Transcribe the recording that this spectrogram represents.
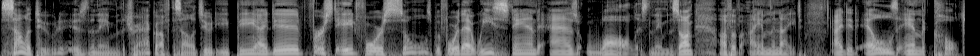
Solitude is the name of the track off the Solitude EP. I did First Aid for Souls. Before that, We Stand as Wall is the name of the song off of I Am the Night. I did Els and the Cult.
